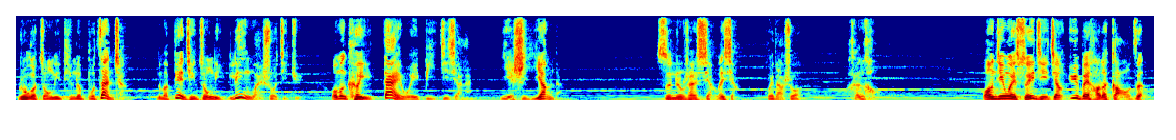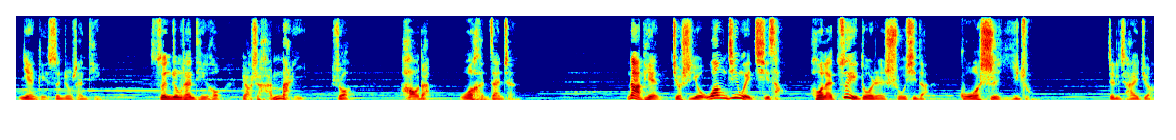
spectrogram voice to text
如果总理听了不赞成，那么便请总理另外说几句，我们可以代为笔记下来，也是一样的。孙中山想了想，回答说：“很好。”汪精卫随即将预备好的稿子念给孙中山听。孙中山听后表示很满意，说：“好的，我很赞成。”那篇就是由汪精卫起草，后来最多人熟悉的《国事遗嘱》。这里插一句啊，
